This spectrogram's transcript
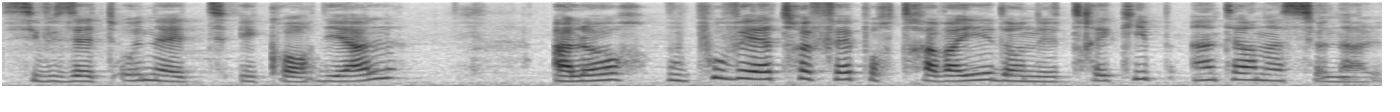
si vous êtes honnête et cordial, alors vous pouvez être fait pour travailler dans notre équipe internationale.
